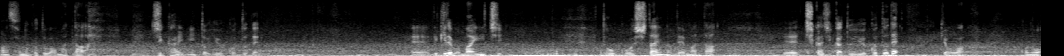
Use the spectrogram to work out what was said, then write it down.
まあ、そのことはまた次回にということで、えー、できれば毎日投稿したいのでまた、えー、近々ということで今日はこの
